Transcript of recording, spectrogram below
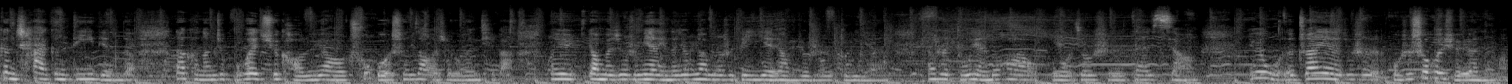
更差更低一点的，那可能就不会去考虑要出国深造的这个问题吧。那要么就是面临的就是要么就是毕业，要么就是读研。但是读研的话，我就是在想，因为我的专业就是我是社会学院的嘛，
